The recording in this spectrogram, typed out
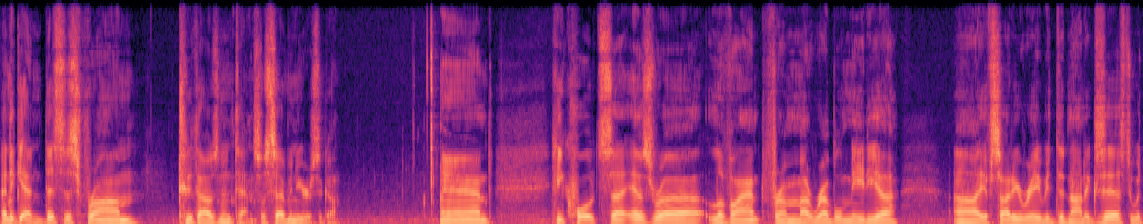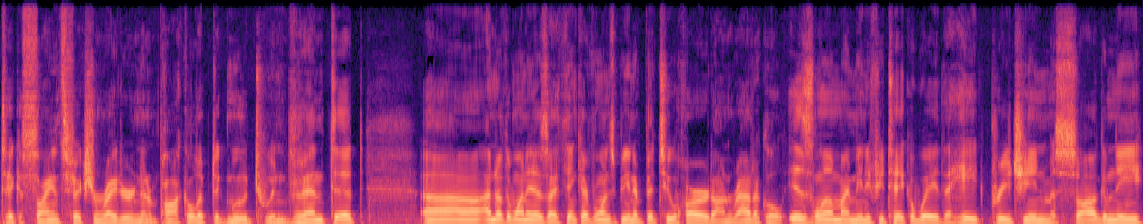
And again, this is from 2010, so seven years ago. And he quotes uh, Ezra Levant from uh, Rebel Media. Uh, if Saudi Arabia did not exist, it would take a science fiction writer in an apocalyptic mood to invent it. Uh, another one is I think everyone's being a bit too hard on radical Islam. I mean, if you take away the hate preaching, misogyny,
